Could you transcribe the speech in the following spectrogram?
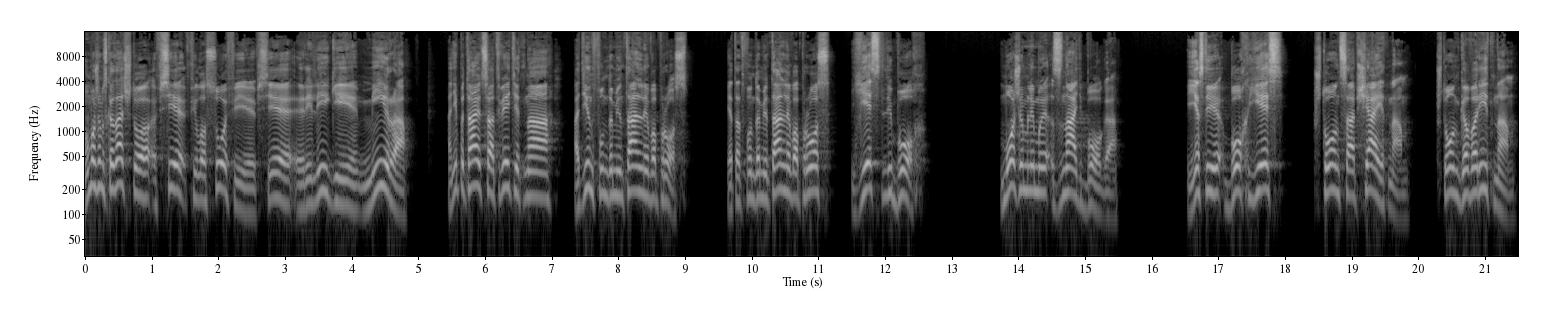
мы можем сказать, что все философии, все религии мира, они пытаются ответить на один фундаментальный вопрос. Этот фундаментальный вопрос – есть ли Бог? Можем ли мы знать Бога? Если Бог есть, что Он сообщает нам? Что Он говорит нам?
